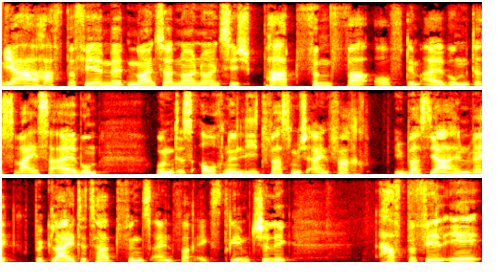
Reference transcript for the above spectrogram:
Ja, Haftbefehl mit 1999 Part 5 war auf dem Album Das Weiße Album und ist auch ein Lied, was mich einfach übers Jahr hinweg begleitet hat. Find's einfach extrem chillig. Haftbefehl eh,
